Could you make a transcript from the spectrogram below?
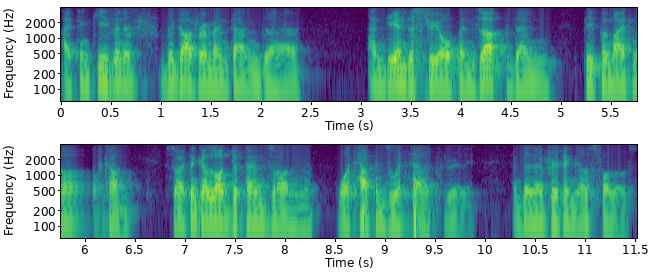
I think even if the government and uh, and the industry opens up, then people might not come. So I think a lot depends on what happens with health, really, and then everything else follows.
